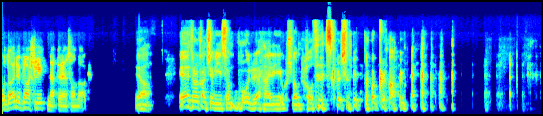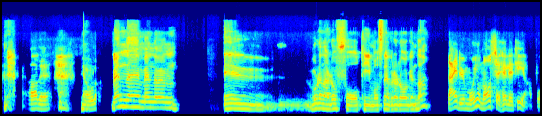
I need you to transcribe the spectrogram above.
Og da er du bra sliten etter en sånn dag. Ja. Jeg tror kanskje vi som bor her i Oslo-området skal slutte å klage. ja, det Ja, da. Men, eh, men eh, hvordan er det å få time hos nevrologen, da? Nei, du må jo mase hele tida på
